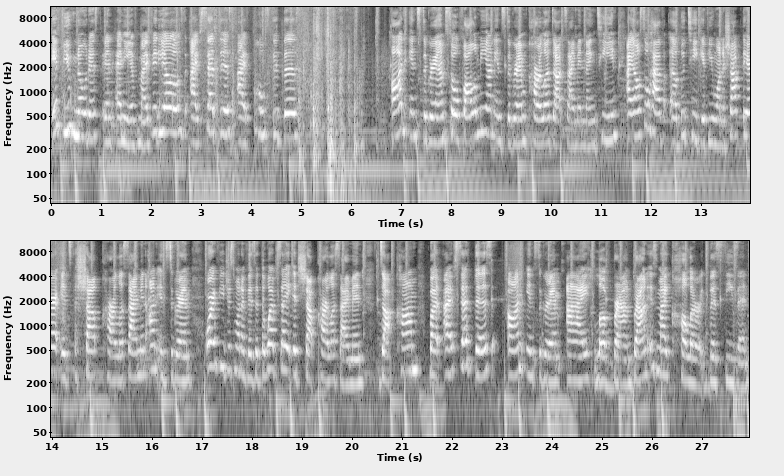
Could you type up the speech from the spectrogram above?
If you've noticed in any of my videos, I've said this, I've posted this on Instagram. So follow me on Instagram, carla.simon19. I also have a boutique if you want to shop there. It's Shop Carla Simon on Instagram. Or if you just want to visit the website, it's shopcarlasimon.com. But I've said this on Instagram, I love brown. Brown is my color this season.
